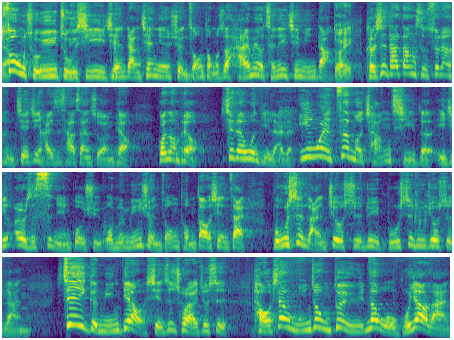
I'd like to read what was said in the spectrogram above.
宋楚瑜主席以前两千年选总统的时候还没有成立亲民党，对。可是他当时虽然很接近，还是差三十万票。观众朋友，现在问题来了，因为这么长期的已经二十四年过去，我们民选总统到现在不是蓝就是绿，不是绿就是蓝。这个民调显示出来，就是好像民众对于那我不要蓝，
